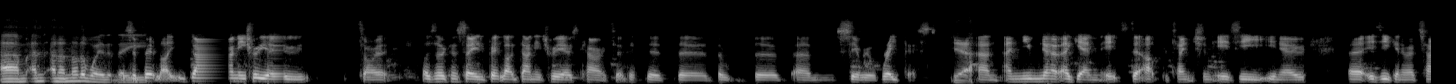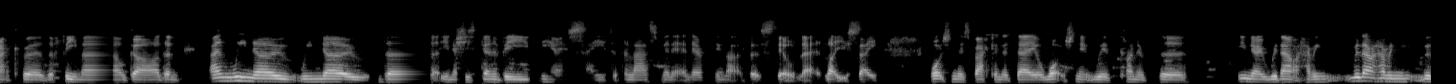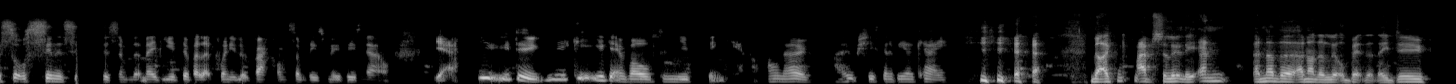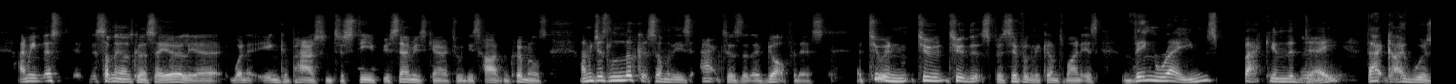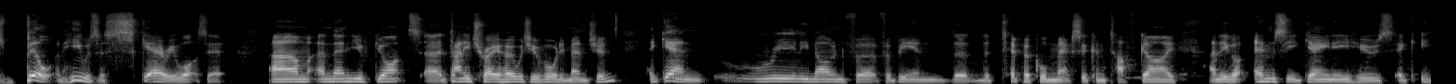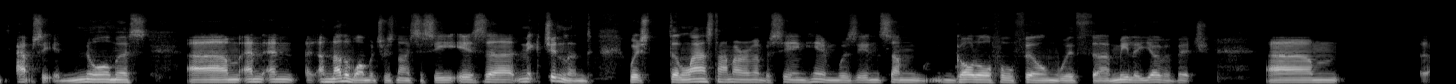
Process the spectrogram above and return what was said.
Um, and, and another way that they It's a bit like Danny Trejo. Sorry, as I was going to say a bit like Danny Trejo's character, the the the the, the um, serial rapist. yeah and and you know again it's to up the tension is he you know uh, is he going to attack the the female guard? And and we know we know that you know she's going to be you know saved at the last minute and everything like that but still like, like you say watching this back in the day or watching it with kind of the you know without having without having the sort of cynicism that maybe you develop when you look back on some of these movies now yeah you, you do you, get- you get involved and you think yeah, oh no i hope she's going to be okay. Yeah. No absolutely. And another another little bit that they do. I mean this something i was going to say earlier when in comparison to steve buscemi's character with these hardened criminals. I mean just look at some of these actors that they've got for this. Uh, two in two two that specifically come to mind is ving Rhames back in the day. That guy was built and he was a scary what's it um, and then you've got uh, Danny Trejo, which you've already mentioned. Again, really known for for being the the typical Mexican tough guy. And you've got MC Gainey, who's absolutely enormous. Um, and and another one which was nice to see is uh, Nick Chinlund, which the last time I remember seeing him was in some god awful film with uh, Milla Jovovich. Um,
